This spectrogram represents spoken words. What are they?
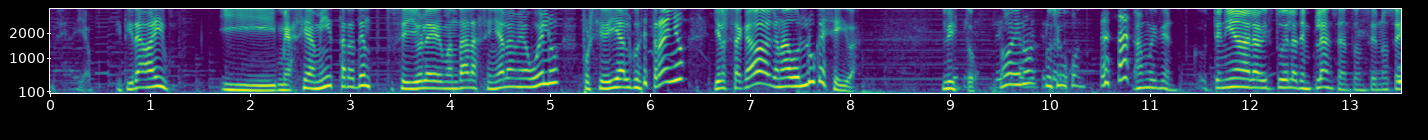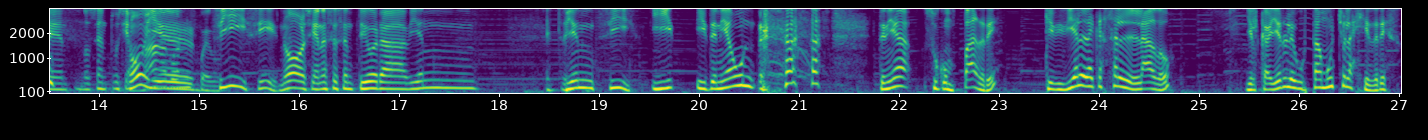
Decía. Y tiraba ahí. Y me hacía a mí estar atento. Entonces yo le mandaba la señal a mi abuelo por si veía algo extraño. y él sacaba, ganaba dos lucas y se iba. Listo. No, ya no, no sigo jugando. Ah, muy bien. Tenía la virtud de la templanza, entonces no se, no se entusiasmaba No, y, con eh, el juego. sí, sí. No, sí, en ese sentido era bien Estricto. Bien, sí. Y, y tenía un. tenía su compadre que vivía en la casa al lado y el caballero le gustaba mucho el ajedrez.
